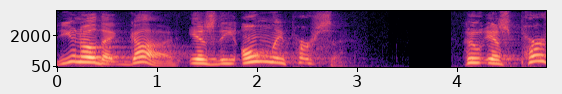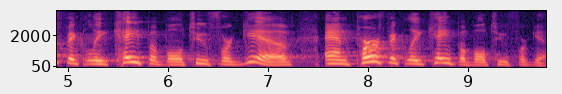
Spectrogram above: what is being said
Do you know that God is the only person who is perfectly capable to forgive and perfectly capable to forgive.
